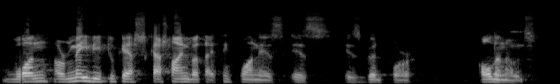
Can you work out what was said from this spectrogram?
one or maybe two cache cache line, but I think one is is is good for all the nodes.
